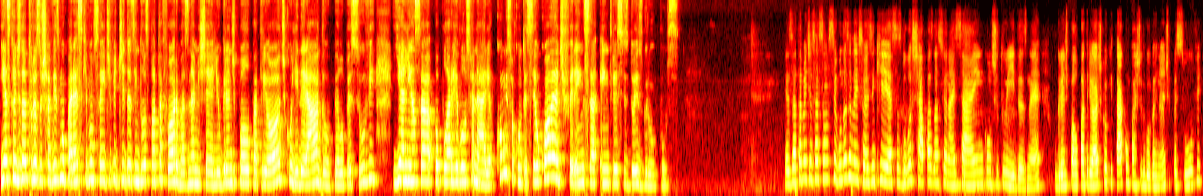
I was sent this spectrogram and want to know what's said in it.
E as candidaturas do chavismo parece que vão sair divididas em duas plataformas, né, Michele? O Grande Polo Patriótico, liderado pelo PSUV, e a Aliança Popular Revolucionária. Como isso aconteceu? Qual é a diferença entre esses dois grupos? Exatamente, essas são as segundas eleições em que essas duas chapas nacionais saem constituídas, né? O Grande Polo Patriótico, que está com o partido governante, o PSUV,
